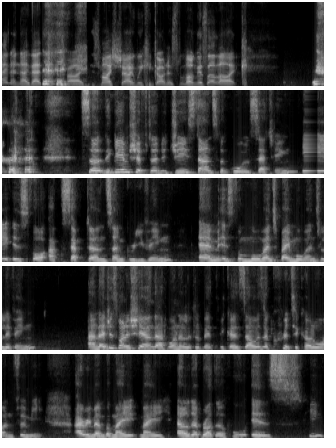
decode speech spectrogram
No, no, no, that, that's fine. It's my show. We can go on as long as I like. so the game shifter, the G stands for goal setting. A is for acceptance and grieving. M is for moment by moment living. And I just want to share on that one a little bit because that was a critical one for me. I remember my my elder brother, who is he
